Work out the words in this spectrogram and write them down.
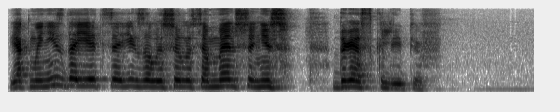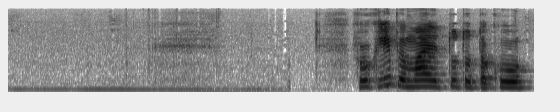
як мені здається, їх залишилося менше, ніж дрес-кліпів. Фуркліпи мають тут таку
